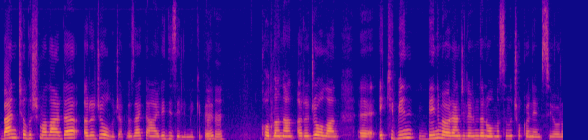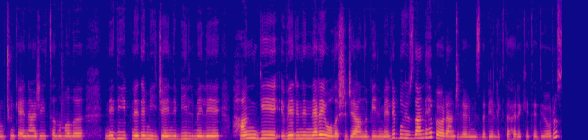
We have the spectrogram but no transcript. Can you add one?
Ben çalışmalarda aracı olacak, özellikle aile dizilimi gibi kodlanan, aracı olan e, ekibin benim öğrencilerimden olmasını çok önemsiyorum. Çünkü enerjiyi tanımalı, ne deyip ne demeyeceğini bilmeli, hangi verinin nereye ulaşacağını bilmeli. Bu yüzden de hep öğrencilerimizle birlikte hareket ediyoruz.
